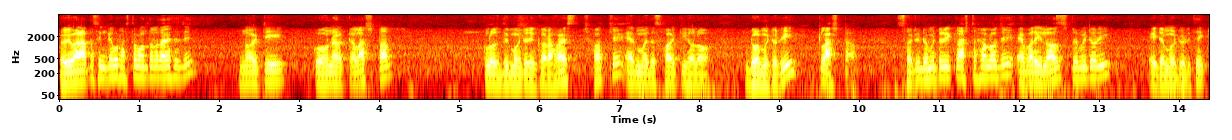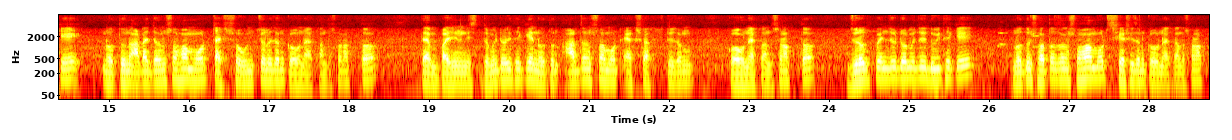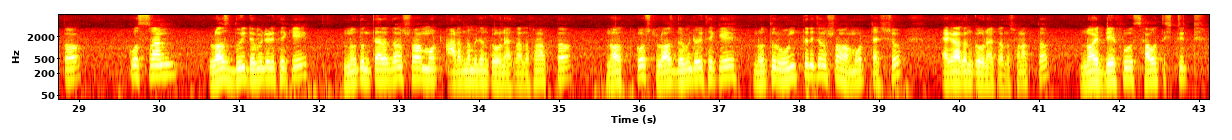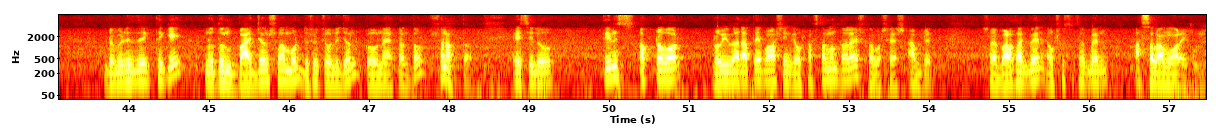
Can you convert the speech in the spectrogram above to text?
রবিবার রাতে সিঙ্গাপুর স্বাস্থ্য মন্ত্রণালয় জানিয়েছে যে নয়টি করোনার ক্লাস্টার ক্লোজলি মনিটরিং করা হয়, হচ্ছে এর মধ্যে ছয়টি হলো ডোমিটরি ক্লাস্টার ছয়টি ডোমিটরি ক্লাস্টার হলো যে এবারই লজ ডোমিটরি এই ডোমিটরি থেকে নতুন আঠাশ জন সহ মোট চারশো উনচল্লিশ জন করোনা আক্রান্ত শনাক্ত। টেম্পাইনিস ডোমিটরি থেকে নতুন আটজন সহ মোট একশো একষট্টি জন করোনা আক্রান্ত শনাক্ত। জুরং পেঞ্জু ডোমিটরি দুই থেকে নতুন সতেরো জন সহ মোট ছিয়াশি জন করোনা আক্রান্ত শনাক্ত। কোসরান লজ দুই ডোমিটরি থেকে নতুন তেরো জন সহ মোট আটানব্বই জন করোনা আক্রান্ত। শনাক্ত নর্থ কোস্ট লজ ডোমিটরি থেকে নতুন উনত্রিশ জন সহ মোট চারশো এগারো জন করোনা আক্রান্ত। শনাক্ত নয় ডেফু সাউথ স্ট্রিট ডোমিটরি থেকে নতুন বাইশ জন সহ মোট দুশো চল্লিশ জন করোনা আক্রান্ত। শনাক্ত। এই ছিল তিন অক্টোবর, রবিবার রাতে পাওয়া সিঙ্গাপুর স্বাস্থ্য মন্ত্রণালয়ের সর্বশেষ আপডেট। সবাই ভালো থাকবেন এবং সুস্থ থাকবেন। আসসালামু আলাইকুম।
